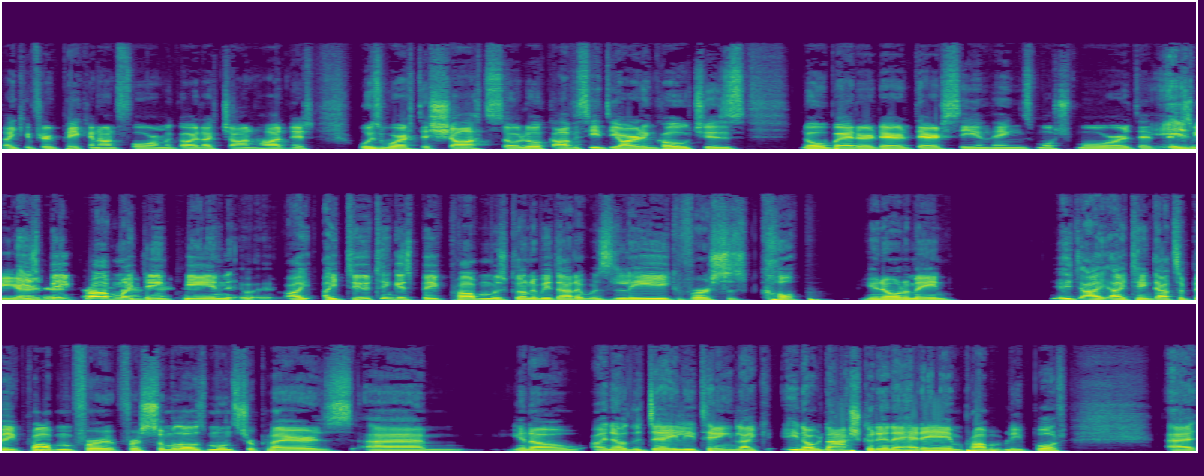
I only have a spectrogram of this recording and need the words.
like if you're picking on form, a guy like John Hodnett was worth the shot. So look, obviously the Ireland coaches know better. They're they're seeing things much more than, than his, we his big problem, I think, Cian, I, I do think his big problem was going to be that it was league versus cup. You know what I mean? It, I, I think that's a big problem for for some of those Munster players. Um, you know, I know the daily thing, like you know, Nash got in ahead of him probably, but uh,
